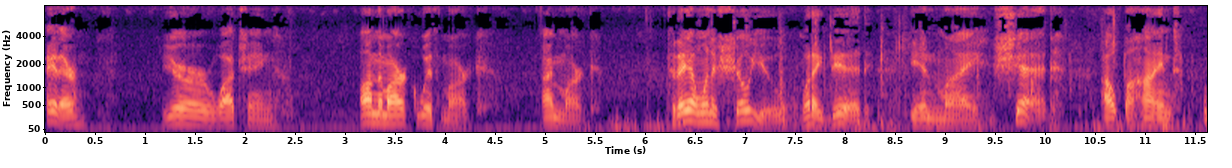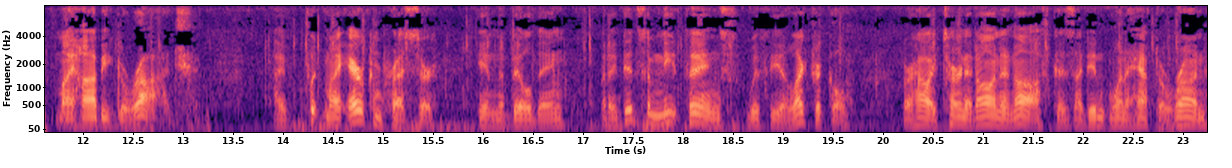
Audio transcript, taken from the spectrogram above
Hey there. You're watching On the Mark with Mark. I'm Mark. Today I want to show you what I did in my shed out behind my hobby garage. I put my air compressor in the building, but I did some neat things with the electrical for how I turn it on and off because I didn't want to have to run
